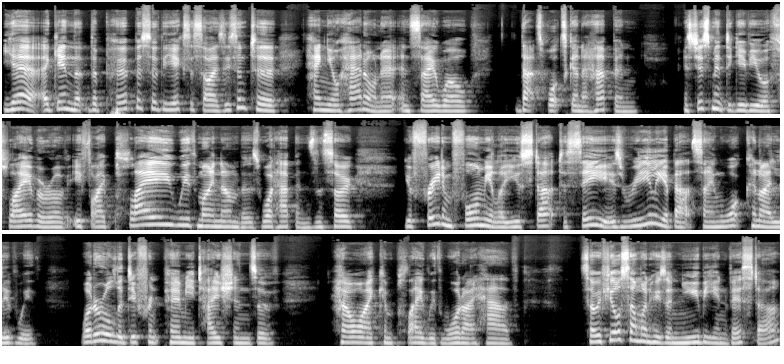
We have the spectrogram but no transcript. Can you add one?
yeah, again, the, the purpose of the exercise isn't to hang your hat on it and say, well, that's what's going to happen. It's just meant to give you a flavor of if I play with my numbers, what happens? And so your freedom formula you start to see is really about saying, what can I live with? What are all the different permutations of how I can play with what I have? So if you're someone who's a newbie investor,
